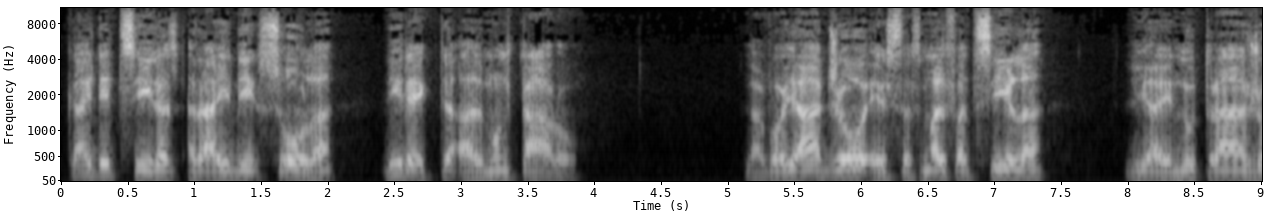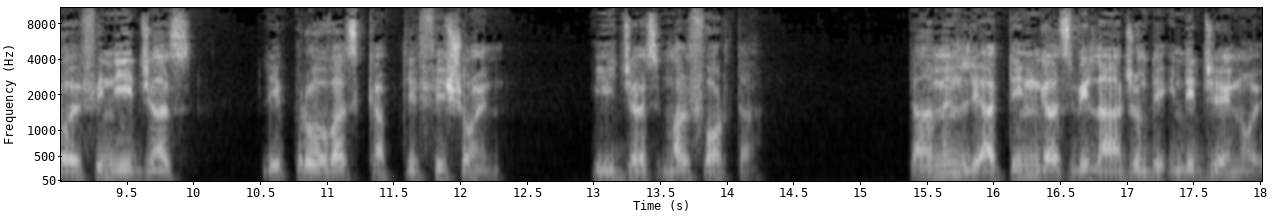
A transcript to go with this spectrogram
cae decidas raidi sola directe al montaro. La voyaggio estas malfacila, liae e finigas, li provas capti fishoin, igas malforta tamen li atingas villagion de indigenoi.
